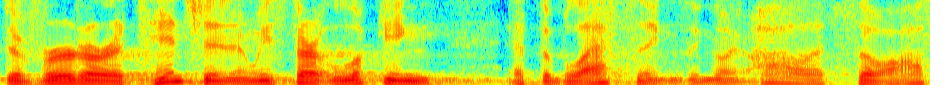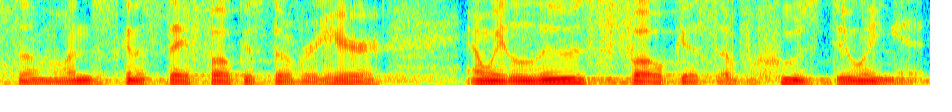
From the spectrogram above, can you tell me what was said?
divert our attention and we start looking at the blessings and going, oh, that's so awesome. I'm just going to stay focused over here. And we lose focus of who's doing it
